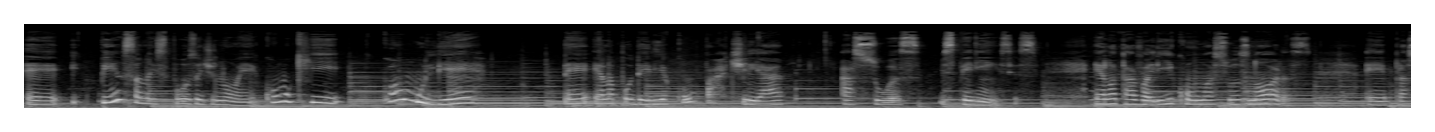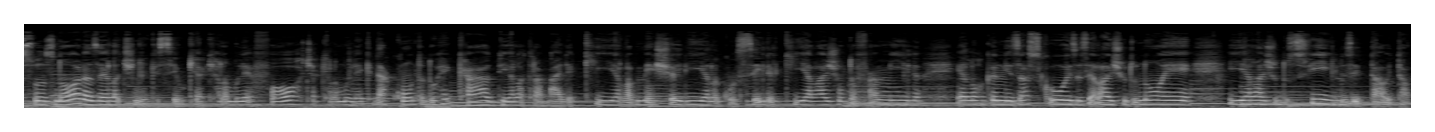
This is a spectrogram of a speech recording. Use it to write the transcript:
É, pensa na esposa de Noé, como que qual mulher né, ela poderia compartilhar as suas experiências? Ela estava ali com as suas noras, é, para suas noras, ela tinha que ser o que? Aquela mulher forte, aquela mulher que dá conta do recado, e ela trabalha aqui, ela mexe ali, ela aconselha aqui, ela ajuda a família, ela organiza as coisas, ela ajuda o Noé, e ela ajuda os filhos e tal e tal.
